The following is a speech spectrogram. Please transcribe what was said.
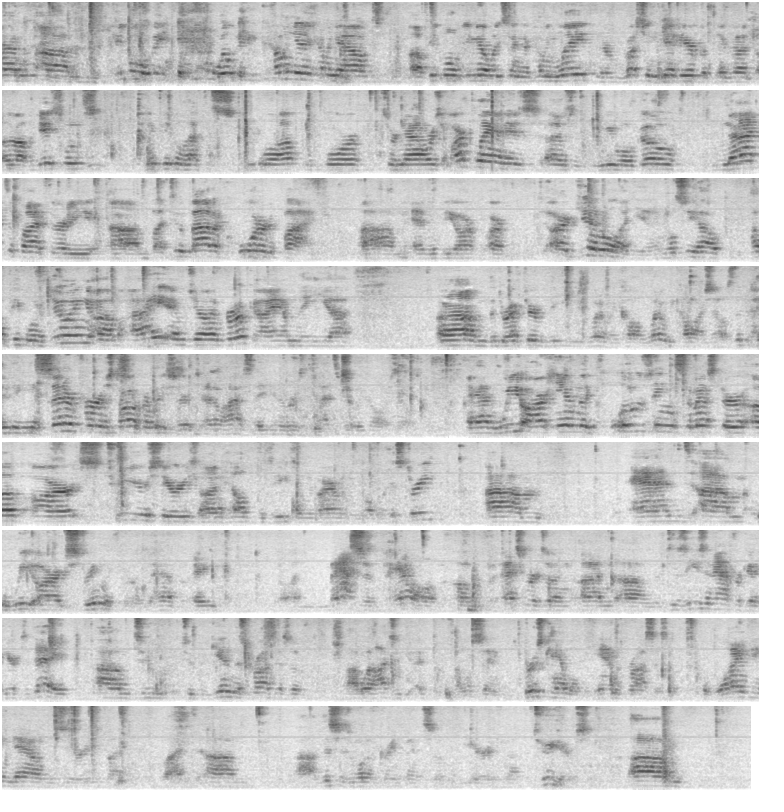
And um, people will be people will be coming in and coming out. Uh, people have emailed me saying they're coming late. They're rushing to get here, but they've got other obligations. I think people have to school off before certain hours. Our plan is, is we will go not to 5:30, um, but to about a quarter to five, um, and will be our, our our general idea. And we'll see how how people are doing. Um, I am John Brooke. I am the uh, um, the director of the, what do we call, what do we call ourselves? The, the Center for Historical Research at Ohio State University, that's what we call ourselves. And we are in the closing semester of our two-year series on health, disease, and environment and global history. Um, and um, we are extremely thrilled to have a, a massive panel of, of experts on, on um, disease in Africa here today um, to, to begin this process of uh, well, actually, I will say Bruce Campbell began the process of winding down the series, but, but um, uh, this is one of the great events of the year, if not the two years. Um,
